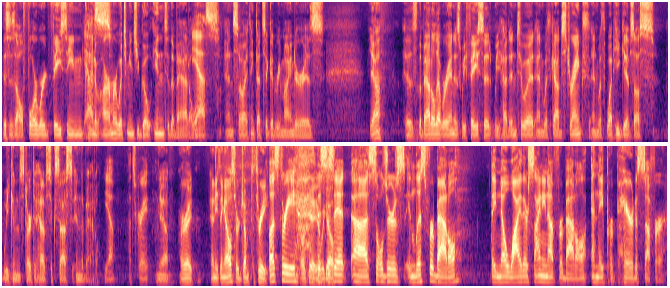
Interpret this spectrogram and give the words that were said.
this is all forward-facing kind of armor, which means you go into the battle. Yes. And so I think that's a good reminder. Is yeah, is the battle that we're in as we face it, we head into it, and with God's strength and with what He gives us, we can start to have success in the battle. yeah That's great. Yeah. All right. Anything else, or jump to three? let's Plus three. Okay, here this we go. is it. Uh, soldiers enlist for battle. They know why they're signing up for battle, and they prepare to suffer.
